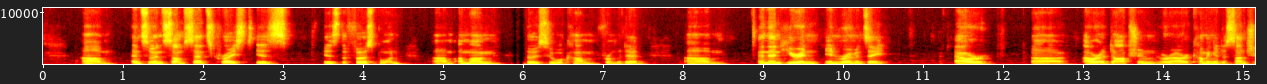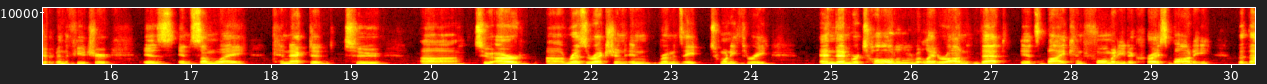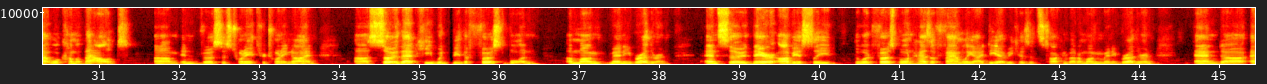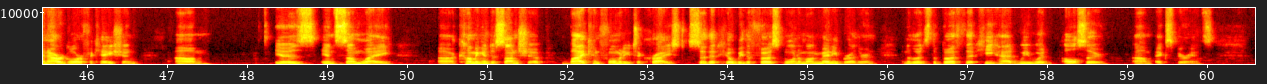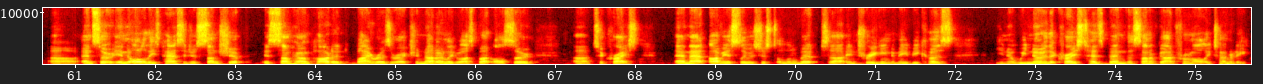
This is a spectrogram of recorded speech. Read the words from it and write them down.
Um, and so, in some sense, Christ is is the firstborn um, among those who will come from the dead. Um, and then here in, in Romans 8, our uh, our adoption or our coming into sonship in the future is in some way connected to uh, to our uh, resurrection in Romans 8 23. And then we're told a little bit later on that it's by conformity to Christ's body that that will come about um, in verses 28 through 29, uh, so that he would be the firstborn among many brethren. And so there, obviously, the word firstborn has a family idea because it's talking about among many brethren, and uh, and our glorification um, is in some way uh, coming into sonship by conformity to Christ, so that he'll be the firstborn among many brethren. In other words, the birth that he had, we would also um, experience. Uh, and so, in all of these passages, sonship is somehow imparted by resurrection, not only to us, but also uh, to Christ. And that obviously was just a little bit uh, intriguing to me because, you know, we know that Christ has been the Son of God from all eternity.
